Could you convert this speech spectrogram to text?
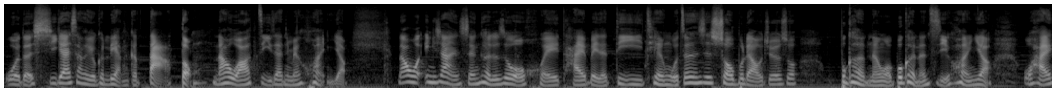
我的膝盖上有个两个大洞，然后我要自己在那边换药。然后我印象很深刻，就是我回台北的第一天，我真的是受不了，我觉得说不可能，我不可能自己换药。我还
